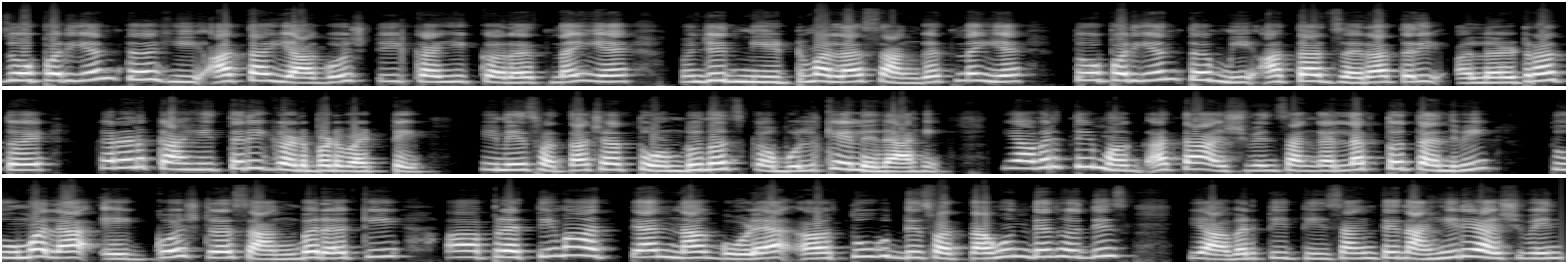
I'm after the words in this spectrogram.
जोपर्यंत ही आता या गोष्टी काही करत नाहीये म्हणजे नीट मला सांगत नाहीये तोपर्यंत मी आता जरा तरी अलर्ट राहतोय कारण काहीतरी गडबड वाटते. हिने स्वतःच्या तोंडूनच कबूल केलेलं आहे. यावरती मग आता अश्विन सांगायला लागतो तन्वी तू मला एक गोष्ट सांग बरं की प्रतिमा त्यांना गोळ्या तू दे स्वतःहून देत होतीस? यावरती ती सांगते नाही रे अश्विन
